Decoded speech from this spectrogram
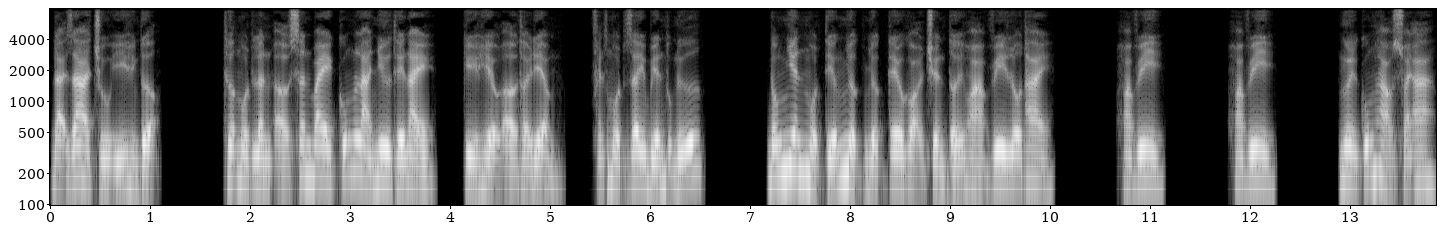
đại gia chú ý hình tượng. Thượng một lần ở sân bay cũng là như thế này, kỳ hiểu ở thời điểm, phép một giây biến thục nữ. Đống nhiên một tiếng nhược nhược kêu gọi truyền tới hỏa Vi lô thai. Hòa Vi! Hòa Vi! Người cũng hảo xoay A.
